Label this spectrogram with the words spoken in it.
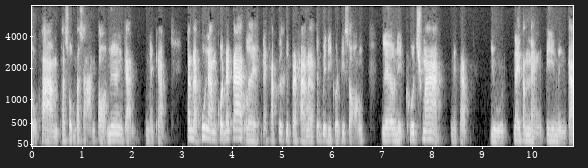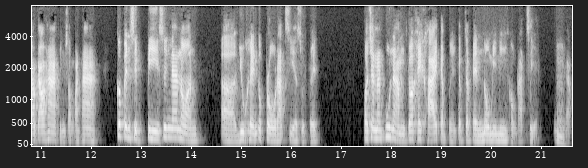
สงครามผสมผสานต่อเนื่องกันนะครับ ตั้งแต่ผู้นำคนแรกๆเลยนะครับ ก็คือประธานาธิบดีคนที่สองเลโอนิดคูชมานะครับ อยู่ในตำแหน่งปี 1995 ถึง 2005 ก็เป็น 10 ปีซึ่งแน่นอนเอ่อยูเครนก็โปรรัสเซียสุดฤทธิ์เพราะฉะนั้นผู้นำก็คล้ายๆ กับเหมือนกับจะเป็นโนมินีของรัสเซียนะครับ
